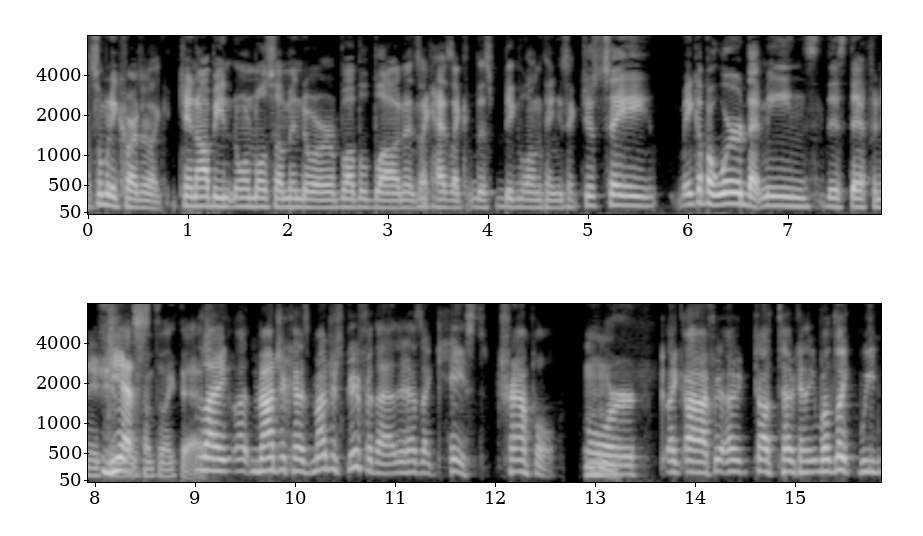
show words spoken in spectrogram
so many cards are like cannot be normal summoned or blah blah blah, and it's like has like this big long thing. It's like just say make up a word that means this definition or Yes. something like that. like uh, magic has magic's great for that. It has like haste, trample, Mhm. or like uh, I I tell- can't think- but like we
